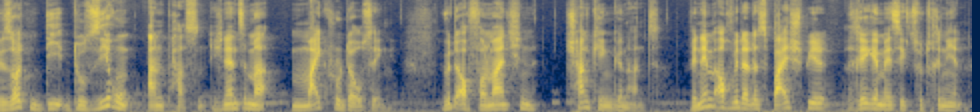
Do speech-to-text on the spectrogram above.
wir sollten die Dosierung anpassen. Ich nenne es immer Microdosing. Wird auch von manchen Chunking genannt. Wir nehmen auch wieder das Beispiel, regelmäßig zu trainieren.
